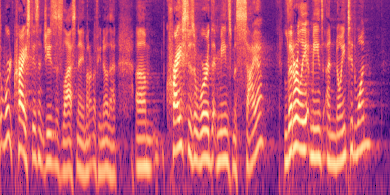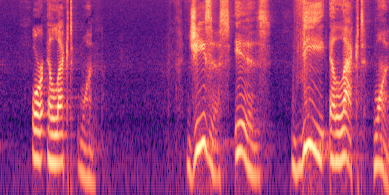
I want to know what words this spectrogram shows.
the word Christ isn't Jesus' last name. I don't know if you know that. Um, Christ is a word that means Messiah. Literally, it means anointed one or elect one. Jesus is the elect one.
